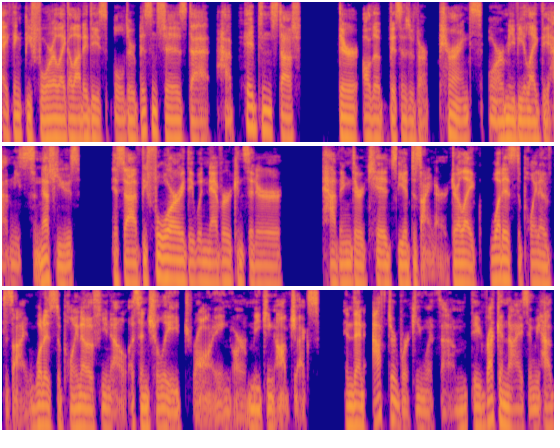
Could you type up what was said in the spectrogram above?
I think before, like a lot of these older businesses that have kids and stuff, they're all the business with our parents or maybe like they have nieces and nephews is that before they would never consider having their kids be a designer. They're like, what is the point of design? What is the point of, you know, essentially drawing or making objects? And then after working with them, they recognize and we have,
